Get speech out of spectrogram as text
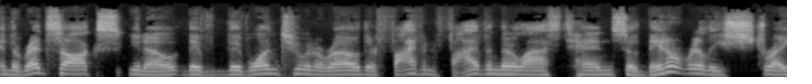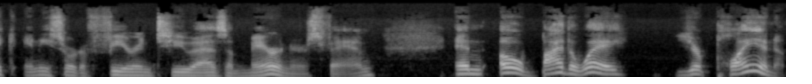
and the Red Sox, you know, they've they've won two in a row. They're five and five in their last ten, so they don't really strike any sort of fear into you as a Mariners fan. And oh, by the way, you're playing them.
